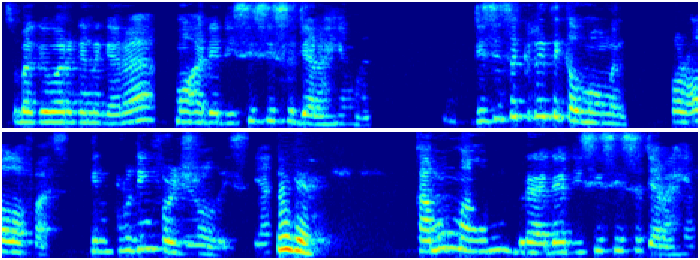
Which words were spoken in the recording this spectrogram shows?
sebagai warga negara mau ada di sisi sejarah yang mana? This is a critical moment for all of us including for journalists ya. Okay. kamu mau berada di sisi sejarah yang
